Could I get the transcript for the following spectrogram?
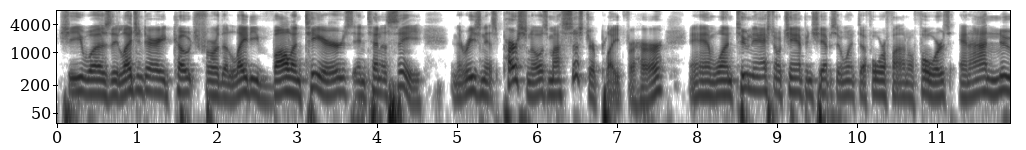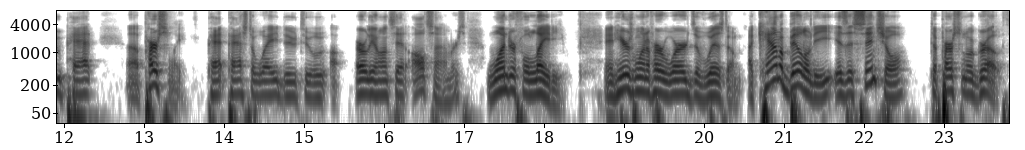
She was the legendary coach for the Lady Volunteers in Tennessee. And the reason it's personal is my sister played for her and won two national championships and went to four Final Fours. And I knew Pat uh, personally. Pat passed away due to uh, early onset Alzheimer's. Wonderful lady. And here's one of her words of wisdom Accountability is essential to personal growth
